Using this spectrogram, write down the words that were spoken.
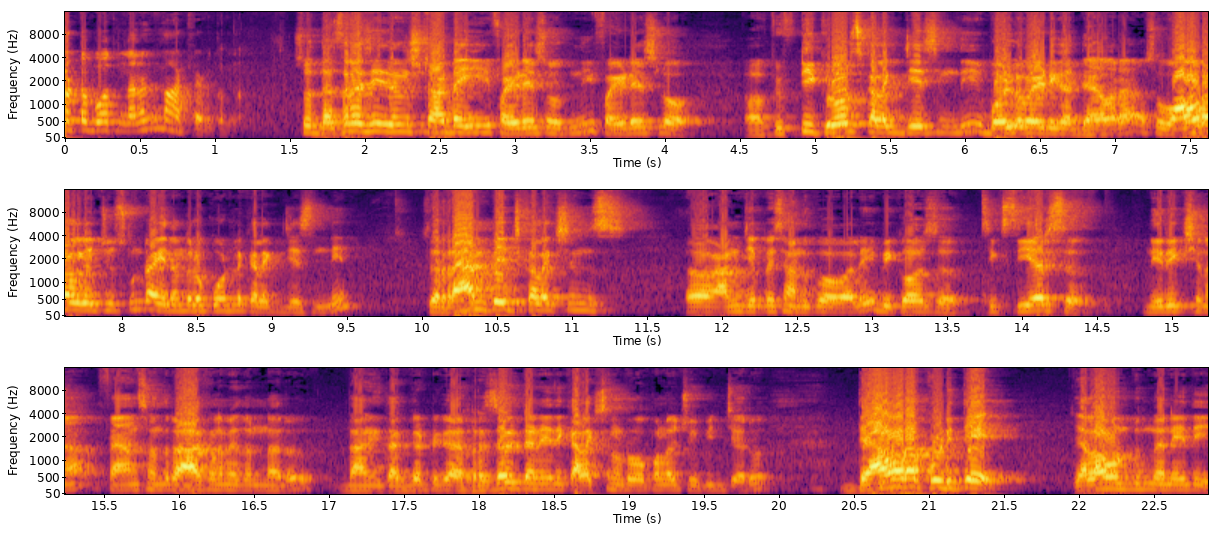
కొట్టబోతుందని మాట్లాడుకుందాం. సో దసరా సీజన్ స్టార్ట్ అయ్యి ఫైవ్ డేస్ అవుతుంది. ఫైవ్ డేస్లో ఫిఫ్టీ క్రోర్స్ కలెక్ట్ చేసింది వరల్డ్ వైడ్గా దేవరా. సో ఓవరాల్గా చూసుకుంటే ఐదు వందల కోట్లు కలెక్ట్ చేసింది. సో ర్యాంపేజ్ కలెక్షన్స్ అని చెప్పేసి అనుకోవాలి బికాజ్ సిక్స్ ఇయర్స్ నిరీక్షణ ఫ్యాన్స్ అందరూ ఆకలి మీద ఉన్నారు. దానికి తగ్గట్టుగా రిజల్ట్ అనేది కలెక్షన్ రూపంలో చూపించారు. దేవర కొడితే ఎలా ఉంటుందనేది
